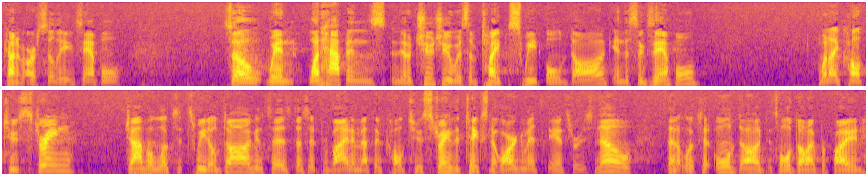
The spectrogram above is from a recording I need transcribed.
kind of our silly example. So when, what happens, you know, choo-choo was of type sweet old dog in this example. When I call toString, Java looks at sweet old dog and says, does it provide a method called toString that takes no arguments? The answer is no. Then it looks at old dog, does old dog provide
